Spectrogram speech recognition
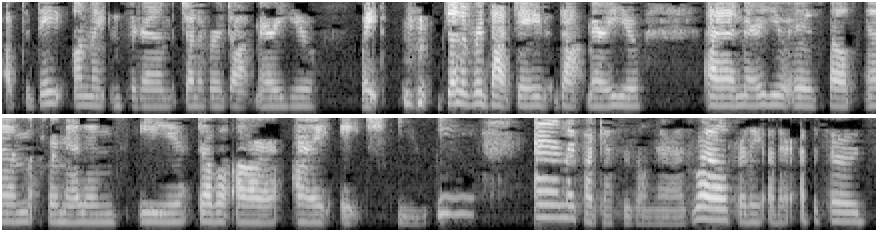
up to date on my Instagram, jennifer.merrihue. Wait, jennifer.jade.merrihue. And Merrihue is spelled M for melons, E double R I H U E. And my podcast is on there as well for the other episodes.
